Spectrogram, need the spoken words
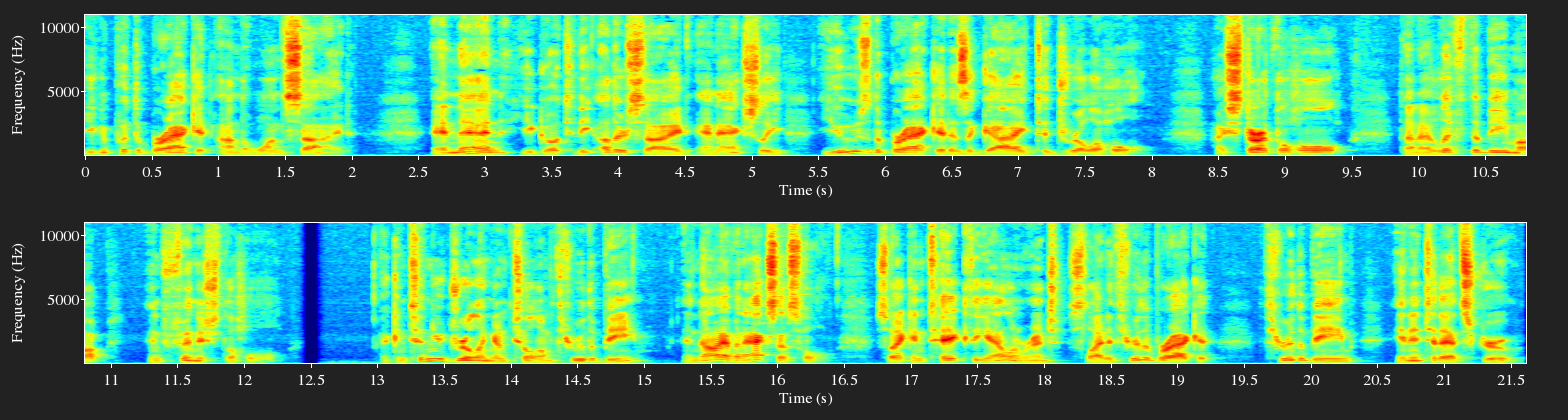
You can put the bracket on the one side, and then you go to the other side and actually use the bracket as a guide to drill a hole. I start the hole, then I lift the beam up and finish the hole. I continue drilling until I'm through the beam. And now I have an access hole, so I can take the Allen wrench, slide it through the bracket, through the beam, and into that screw.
